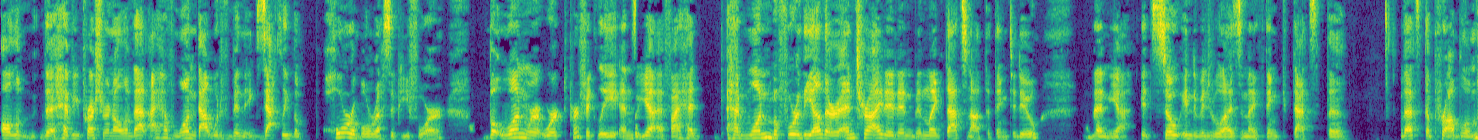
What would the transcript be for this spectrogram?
all of the heavy pressure and all of that. I have one that would have been exactly the horrible recipe for but one where it worked perfectly. And so, yeah, if I had had one before the other and tried it and been like, that's not the thing to do, then yeah, it's so individualized. And I think that's the, that's the problem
